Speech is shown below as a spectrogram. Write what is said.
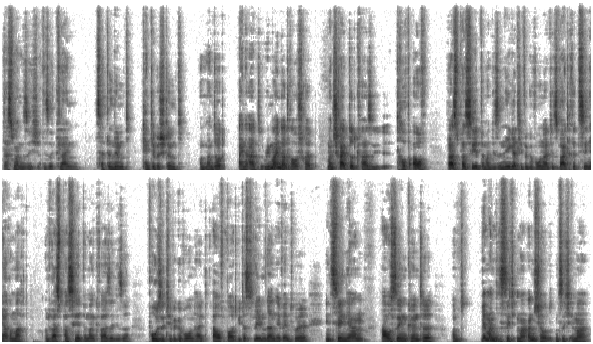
dass man sich diese kleinen Zettel nimmt, kennt ihr bestimmt, und man dort eine Art Reminder draufschreibt. Man schreibt dort quasi drauf auf, was passiert, wenn man diese negative Gewohnheit jetzt weitere zehn Jahre macht? Und was passiert, wenn man quasi diese positive Gewohnheit aufbaut, wie das Leben dann eventuell in zehn Jahren aussehen könnte? Und wenn man das sich immer anschaut und sich immer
